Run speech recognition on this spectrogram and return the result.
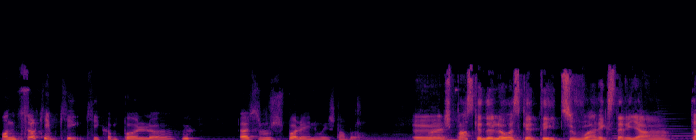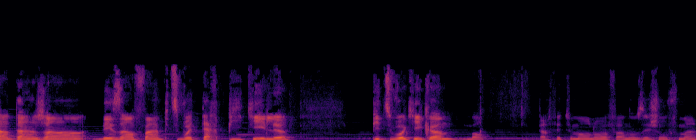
On est sûr qu'il est, est- comme pas là? Ah, je, je suis pas là, anyway, je suis en bas. Euh, Ouais. Je pense que de là où est-ce que t'es, tu vois à l'extérieur, t'entends genre des enfants, puis tu vois Tarpi qui est là, puis tu vois qu'il est comme bon, parfait tout le monde, on va faire nos échauffements.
